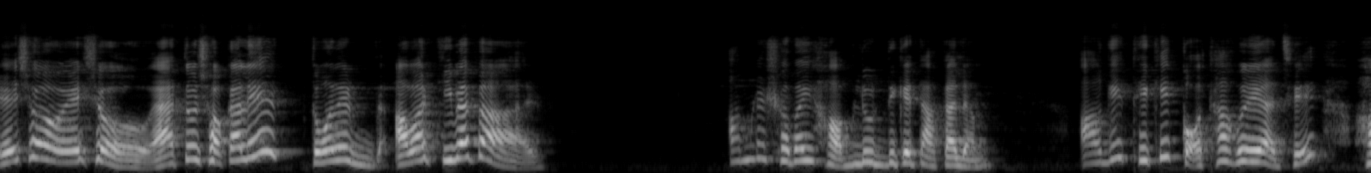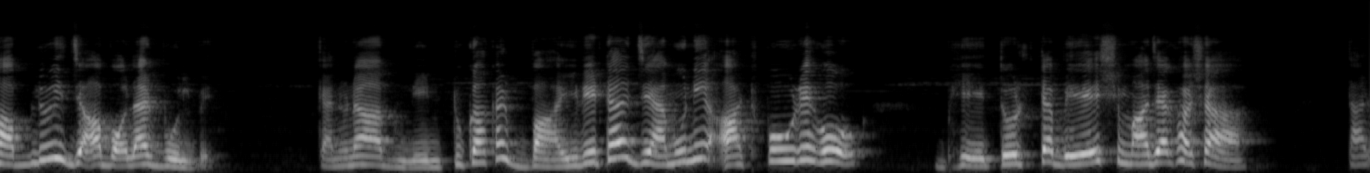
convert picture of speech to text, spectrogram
এসো এসো, এত সকালে তোমাদের আবার কি ব্যাপার? আমরা সবাই হাবলুর দিকে তাকালাম। আগে থেকে কথা হয়ে আছে হাবলুই যা বলার বলবে। কেননা নেন্টু কাকার বাইরেটা যেমনই আটপৌরে হোক ভেতরটা বেশ মাজা ঘষা। তার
